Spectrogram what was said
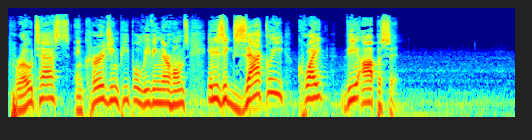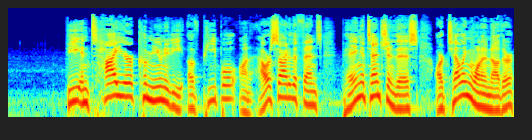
protests, encouraging people leaving their homes. It is exactly quite the opposite. The entire community of people on our side of the fence paying attention to this are telling one another,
